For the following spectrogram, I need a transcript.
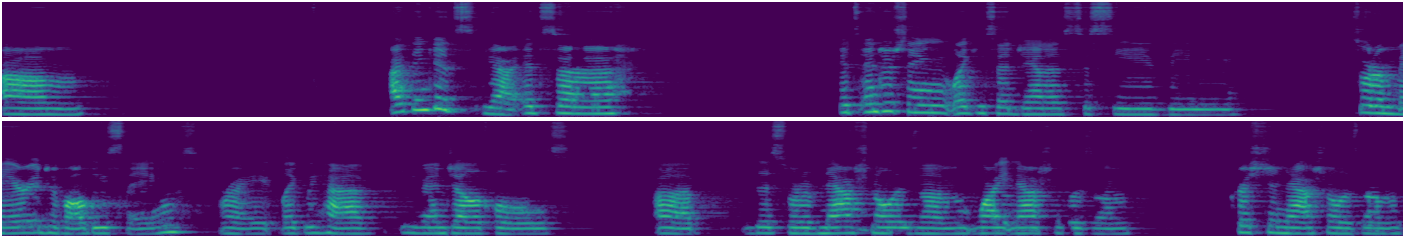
Um I think it's yeah, it's uh it's interesting, like you said, Janice, to see the sort of marriage of all these things, right? Like we have evangelicals, uh, this sort of nationalism, white nationalism, Christian nationalism,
